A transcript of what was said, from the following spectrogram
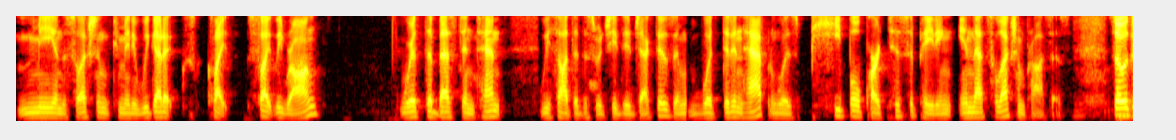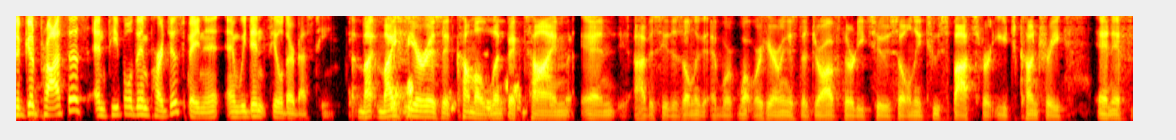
me and the selection committee we got it quite slightly wrong with the best intent we thought that this would achieve the objectives. And what didn't happen was people participating in that selection process. So it was a good process, and people didn't participate in it, and we didn't field our best team. My, my fear is it come Olympic time, and obviously there's only uh, what we're hearing is the draw of 32, so only two spots for each country. And if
